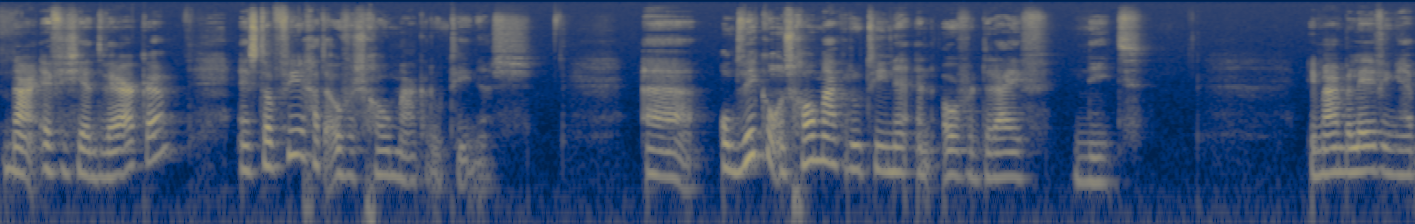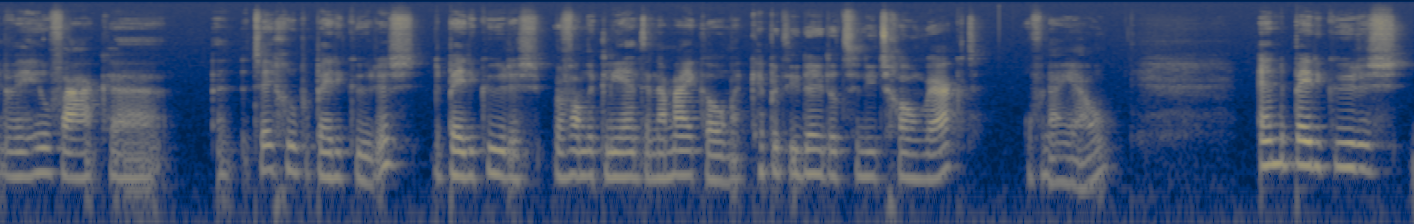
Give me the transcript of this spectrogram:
naar efficiënt werken. En stap 4 gaat over schoonmaakroutines. Uh, ontwikkel een schoonmaakroutine en overdrijf niet. In mijn beleving hebben we heel vaak uh, twee groepen pedicures. De pedicures waarvan de cliënten naar mij komen. Ik heb het idee dat ze niet schoon werkt. Of naar jou. En de pedicures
